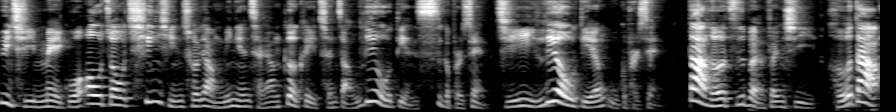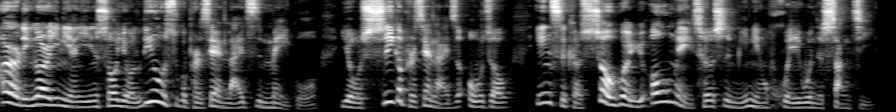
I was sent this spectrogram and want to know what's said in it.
预期美国、欧洲轻型车辆明年产量各可以成长六点四个 percent 及六点五个 percent。大和资本分析，和大二零二一年营收有六十个 percent 来自美国，有十一个 percent 来自欧洲，因此可受惠于欧美车市明年回温的商机。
